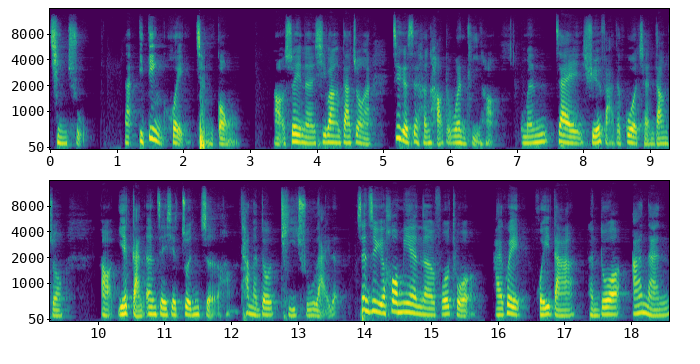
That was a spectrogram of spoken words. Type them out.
清楚，那一定会成功。好，所以呢，希望大众啊，这个是很好的问题哈。我们在学法的过程当中，啊，也感恩这些尊者哈，他们都提出来的，甚至于后面呢，佛陀还会回答很多阿难，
